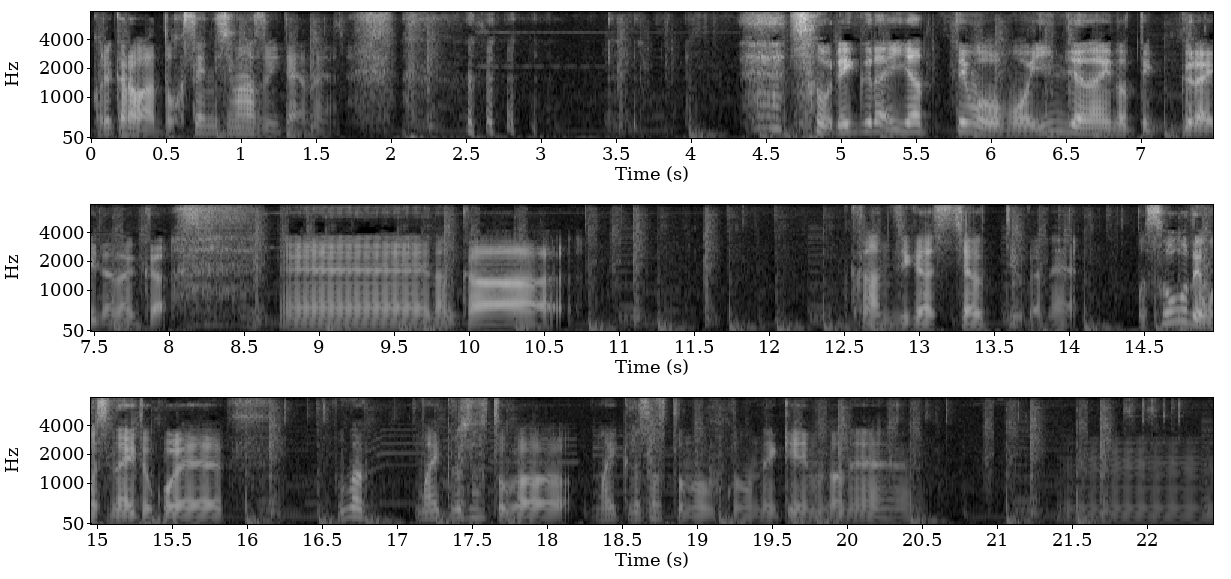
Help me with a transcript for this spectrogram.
これからは独占にしますみたいな。ね それぐらいやってももういいんじゃないのってぐらいななんかえー、なんか感じがしちゃうっていうかね。そうでもしないとこれ、うまくマイクロソフトが、マイクロソフトのこのね、ゲームがね、うーん、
